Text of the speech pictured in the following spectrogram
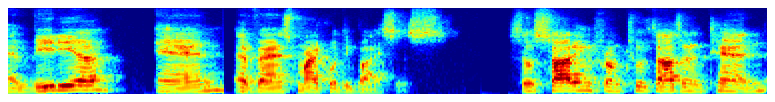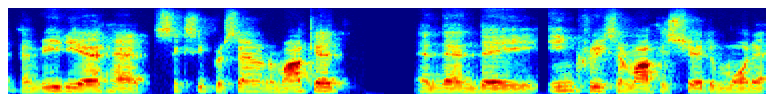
NVIDIA and Advanced Micro Devices. So starting from 2010, NVIDIA had 60% of the market, and then they increased their market share to more than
